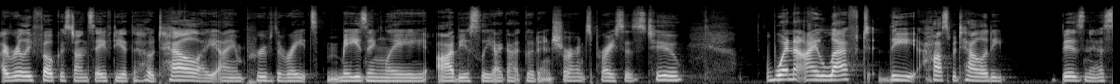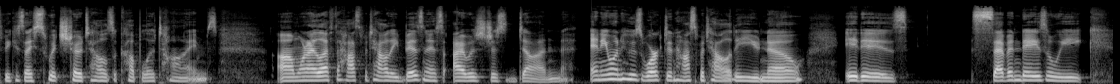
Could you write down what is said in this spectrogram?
I really focused on safety at the hotel. I, I improved the rates amazingly. Obviously, I got good insurance prices too. When I left the hospitality business, because I switched hotels a couple of times, um, when I left the hospitality business, I was just done. Anyone who's worked in hospitality, you know, it is seven days a week,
